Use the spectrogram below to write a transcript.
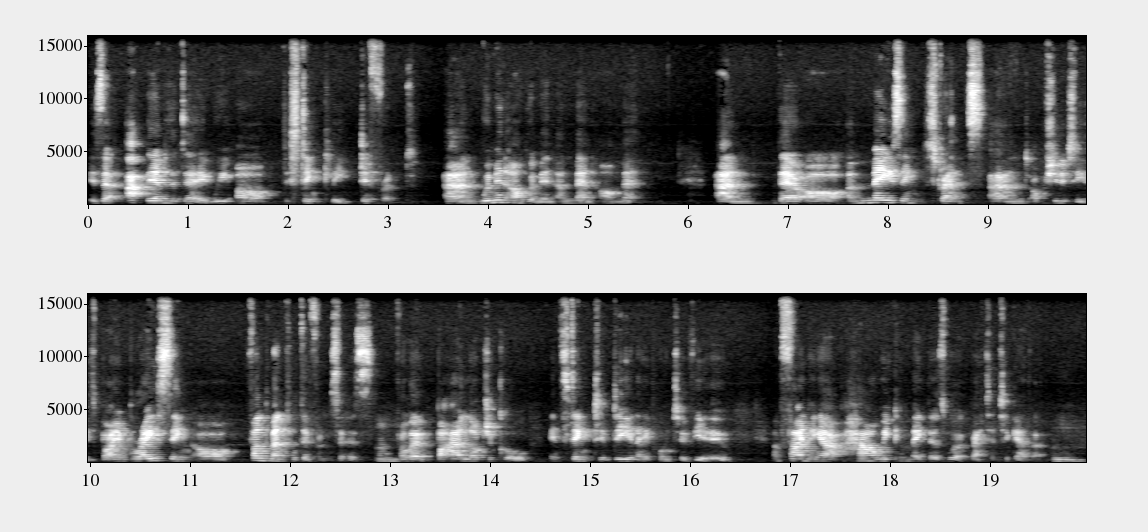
is that at the end of the day, we are distinctly different. And women are women and men are men. And there are amazing strengths and opportunities by embracing our fundamental differences Mm. from a biological, instinctive DNA point of view and finding out how we can make those work better together. Mm.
